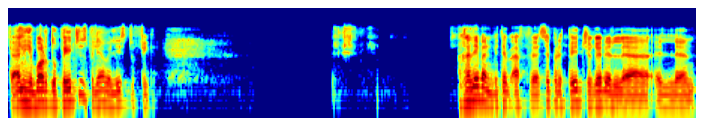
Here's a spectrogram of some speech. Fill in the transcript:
في أنهي برضه pages بنعمل list of figure غالبا بتبقى في separate page غير ال ال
